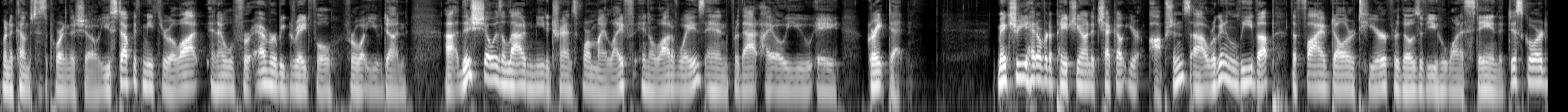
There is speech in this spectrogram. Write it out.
when it comes to supporting the show. You stuck with me through a lot, and I will forever be grateful for what you've done. Uh, this show has allowed me to transform my life in a lot of ways, and for that, I owe you a great debt. Make sure you head over to Patreon to check out your options. Uh, we're going to leave up the $5 tier for those of you who want to stay in the Discord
